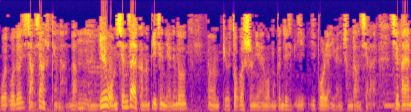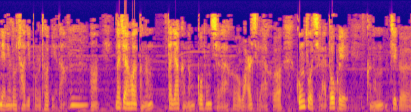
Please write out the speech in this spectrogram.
我我的想象是挺难的。嗯，因为我们现在可能毕竟年龄都，嗯，比如走过十年，我们跟这一一波演员成长起来，其实大家年龄都差距不是特别大。嗯啊，那这样的话，可能大家可能沟通起来和玩起来和工作起来都会可能这个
